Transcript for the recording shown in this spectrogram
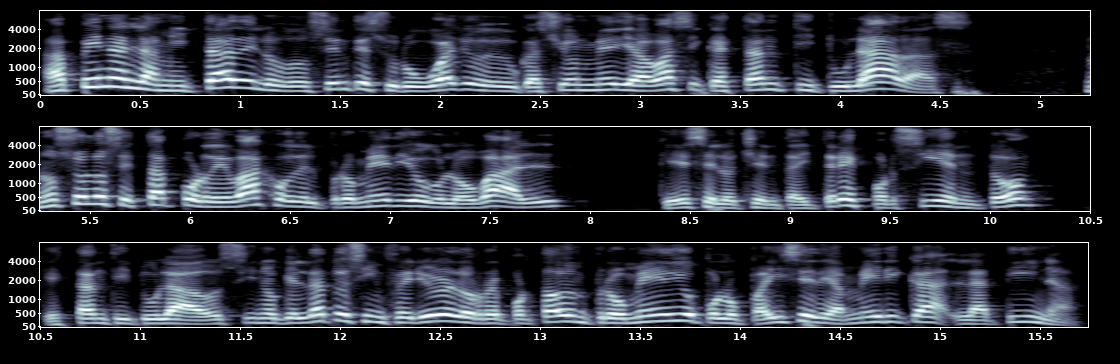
apenas la mitad de los docentes uruguayos de educación media básica están tituladas. No solo se está por debajo del promedio global, que es el 83%, que están titulados, sino que el dato es inferior a lo reportado en promedio por los países de América Latina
